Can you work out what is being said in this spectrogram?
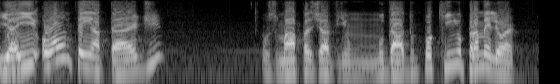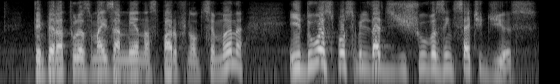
E aí, ontem à tarde, os mapas já haviam mudado um pouquinho para melhor. Temperaturas mais amenas para o final de semana e duas possibilidades de chuvas em sete dias.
